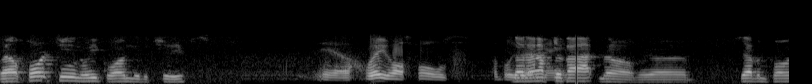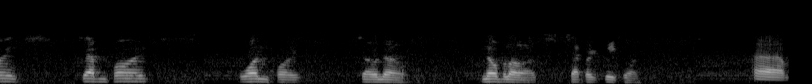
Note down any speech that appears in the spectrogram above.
well, 14 week one to the Chiefs. yeah, well, they lost Foles. Then after game. that, no. Uh, seven points, seven points, one point. So no, no blowouts except for week one. Um,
